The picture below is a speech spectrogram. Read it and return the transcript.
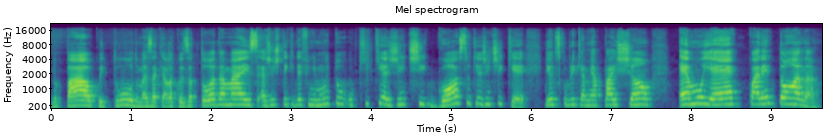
no palco e tudo, mas aquela coisa toda, mas a gente tem que definir muito o que, que a gente gosta, o que a gente quer. E eu descobri que a minha paixão é mulher quarentona.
